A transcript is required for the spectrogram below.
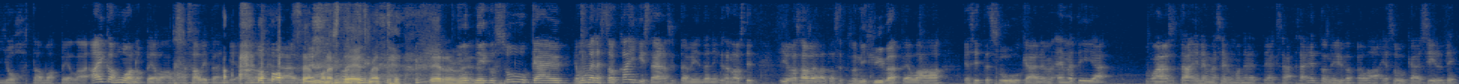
johtava pelaaja. Aika huono pelaamaan salibändiä, sanoisin tälleen. Semmonen statementti. Terve. Mut niinku suu käy, ja mun mielestä se on kaikista ärsyttävintä, niin kuin sä nostit Iiro Savela taas, että kun se on niin hyvä pelaa, ja sitten suu käy. En, en mä tiedä, mua ärsyttää enemmän semmonen, että tiiäks, sä, sä et ole niin hyvä pelaa, ja suu käy silti.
